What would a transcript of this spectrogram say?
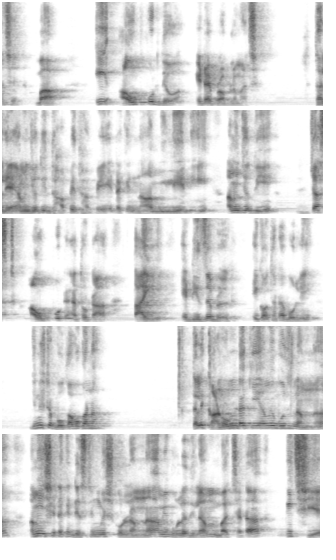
আছে, বা এই আউটপুট দেওয়া এটায় প্রবলেম আছে। তাহলে আমি যদি ধাপে ধাপে এটাকে না মিলিয়ে নিই, আমি যদি জাস্ট আউটপুট এতটা তাই এ ডিজেবলড এই কথাটা বলি, জিনিসটা বোকা বোকা না। তাহলে কারণটা কি আমি বুঝলাম না? আমি সেটাকে ডিস্টিংগুইশ করলাম না, আমি বলে দিলাম বাচ্চাটা পিছিয়ে,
